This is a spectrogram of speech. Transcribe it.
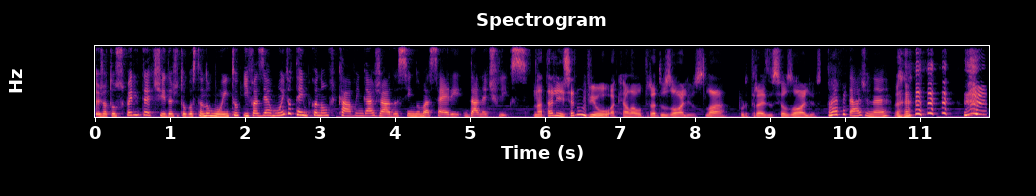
Eu já tô super entretida, já tô gostando muito, e fazia muito tempo que eu não ficava engajada, assim, numa série da Netflix. Nathalie, você não viu aquela outra dos olhos lá, por trás dos seus olhos? Ah, é verdade, né?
